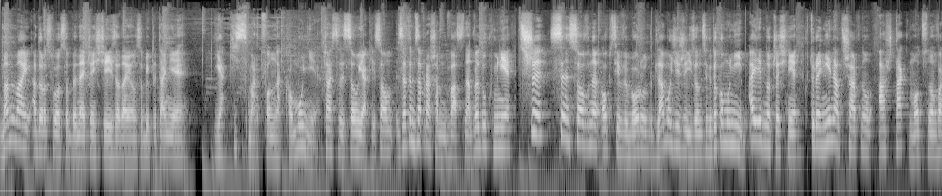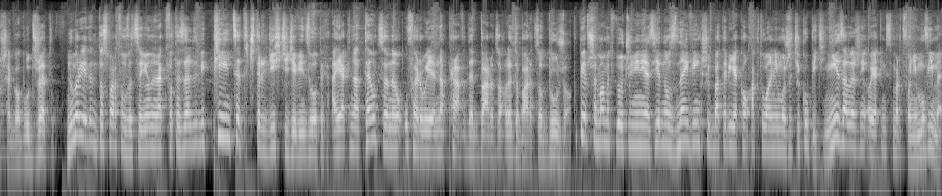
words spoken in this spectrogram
Mamy maj, a dorosłe osoby najczęściej zadają sobie pytanie, jaki smartfon na komunię? Czasy są jakie są, zatem zapraszam Was na według mnie trzy sensowne opcje wyboru dla młodzieży idących do komunii, a jednocześnie, które nie nadszarpną aż tak mocno Waszego budżetu. Numer jeden to smartfon wyceniony na kwotę zaledwie 549 zł, a jak na tę cenę oferuje naprawdę bardzo, ale to bardzo dużo. Po pierwsze mamy tu do czynienia z jedną z największych baterii, jaką aktualnie możecie kupić, niezależnie o jakim smartfonie mówimy.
